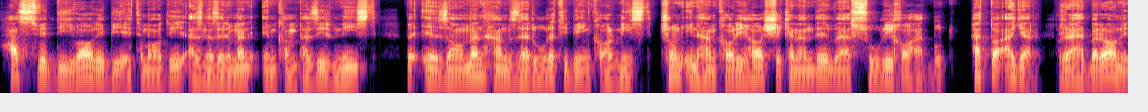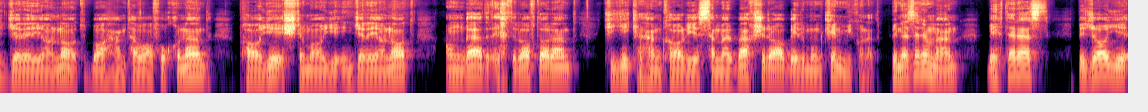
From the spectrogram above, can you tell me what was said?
حذف دیوار بیاعتمادی از نظر من امکان پذیر نیست و الزاما هم ضرورتی به این کار نیست چون این همکاری ها شکننده و سوری خواهد بود حتی اگر رهبران جریانات با هم توافق کنند پایه اجتماعی این جریانات آنقدر اختلاف دارند که یک همکاری سمربخش را غیر ممکن می کند به نظر من بهتر است به جای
